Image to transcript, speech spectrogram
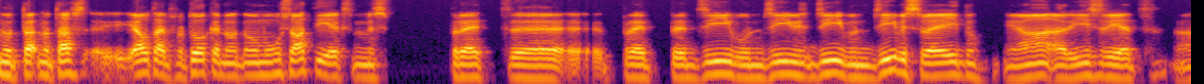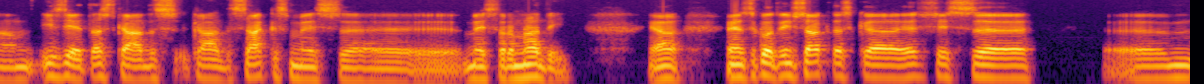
nu, ta, nu, tas jautājums par to, ka no, no mūsu attieksmes pret, pret, pret dzīvu un, dzīvi, dzīvi un dzīvesveidu, jā, arī izriet, um, izriet tas, kādas, kādas sekas mēs, mēs varam radīt. Jā. Viens sakot, viņš saka, tas, ka šis um,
